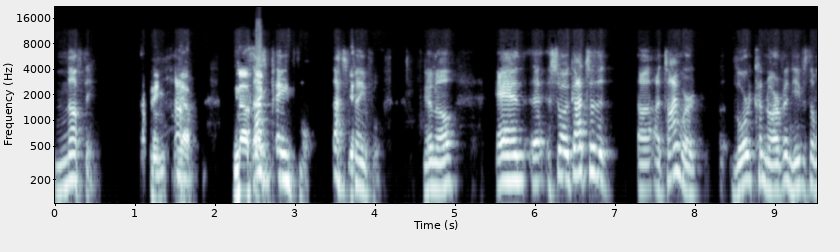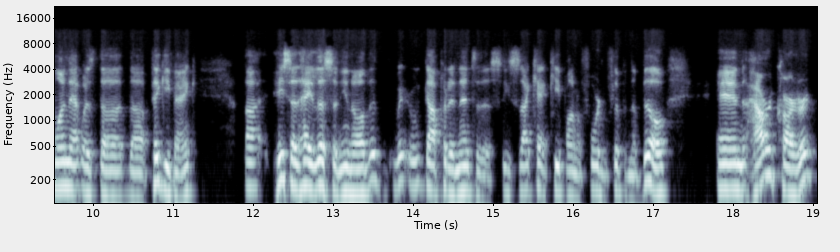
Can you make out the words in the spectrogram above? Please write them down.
nothing. I mean, yeah, nothing. That's painful. That's yeah. painful, you know. And uh, so it got to the uh, a time where Lord Carnarvon, he was the one that was the the piggy bank. Uh, he said, "Hey, listen, you know, we, we got to put an end to this." He says, "I can't keep on affording flipping the bill." And Howard Carter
